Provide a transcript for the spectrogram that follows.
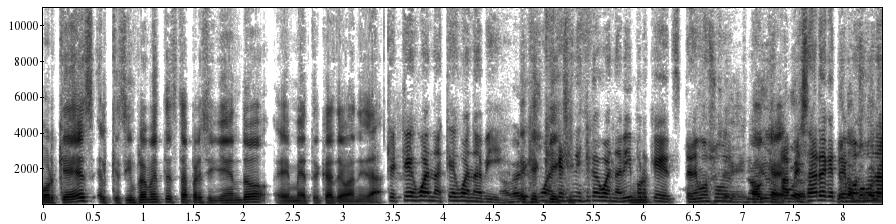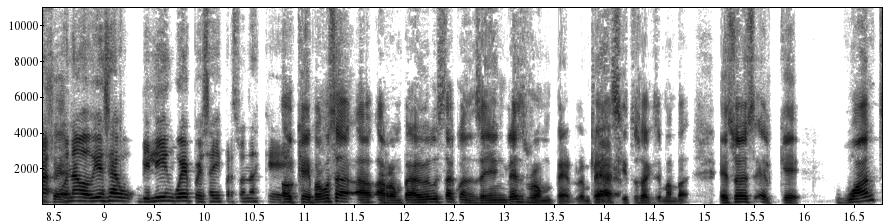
porque es el que simplemente está persiguiendo eh, métricas de vanidad. ¿Qué, qué es, guana, qué? A ver, ¿Qué, ¿qué- qué- significa? Mm. Porque tenemos un... Sí, no, yo Ok. tampoco A pesar de que tenemos una, una audiencia bilingüe, pues hay personas que... Ok, vamos a, a- romper. A mí me gusta cuando enseño inglés romperlo en Claro. pedacitos. para que se mamba- Eso es el que want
